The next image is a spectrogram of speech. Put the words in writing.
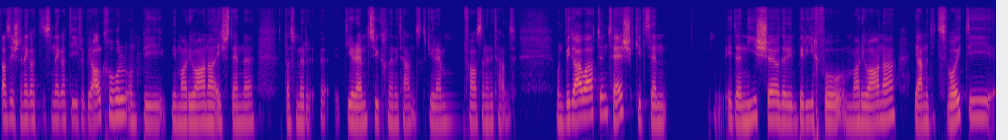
Das ist das Negative bei Alkohol und bei, bei Marihuana ist dann, dass wir äh, die REM-Zyklen nicht haben, die REM-Phasen nicht haben. Und wie du auch angetönt hast, gibt es dann in der Nische oder im Bereich von Marihuana ja noch die zweite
